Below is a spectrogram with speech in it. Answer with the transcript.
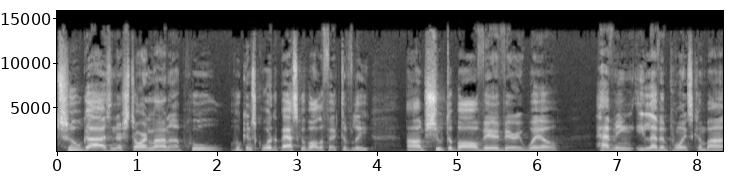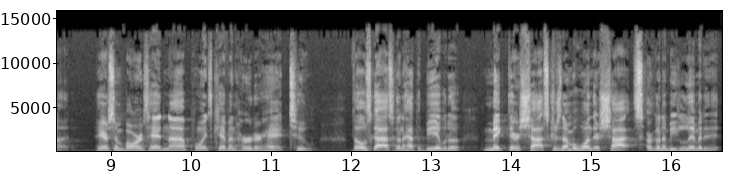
two guys in their starting lineup who who can score the basketball effectively, um, shoot the ball very very well, having 11 points combined. Harrison Barnes had nine points. Kevin Huerter had two. Those guys are going to have to be able to make their shots because number one, their shots are going to be limited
